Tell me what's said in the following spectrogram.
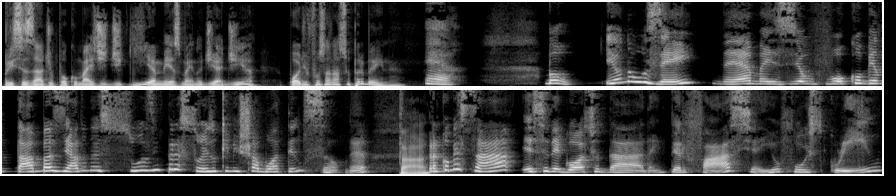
precisar de um pouco mais de, de guia mesmo aí no dia a dia, pode funcionar super bem, né? É. Bom, eu não usei, né? Mas eu vou comentar baseado nas suas impressões, o que me chamou a atenção, né? Tá. Para começar, esse negócio da, da interface aí, o full screen,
